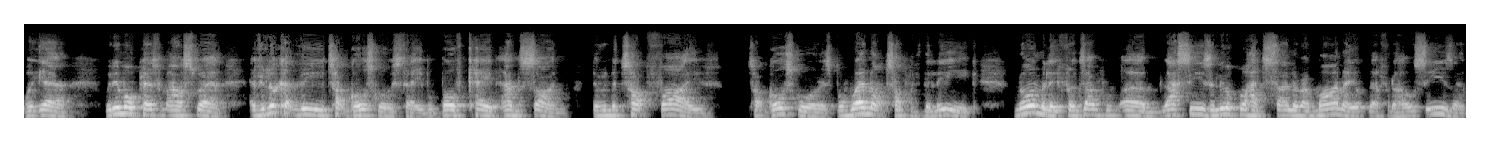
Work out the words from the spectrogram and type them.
but yeah, we need more players from elsewhere. If you look at the top goal scorers table, both Kane and Son, they're in the top five top goal scorers, but we're not top of the league. Normally, for example, um, last season Liverpool had Salah and Mane up there for the whole season,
